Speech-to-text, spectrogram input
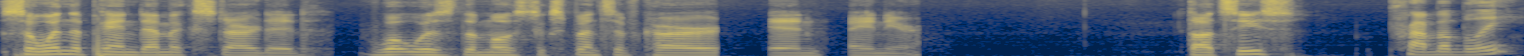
so when the pandemic started, what was the most expensive card in Pioneer? Thoughtseize? Probably.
